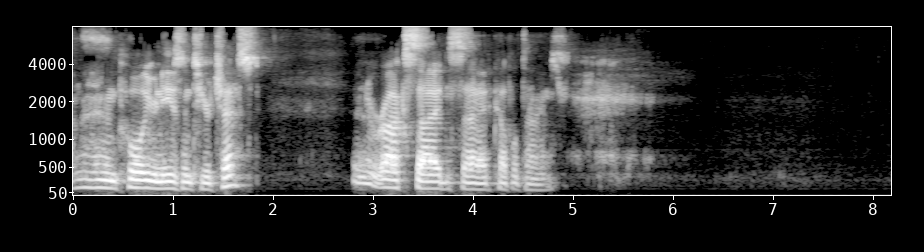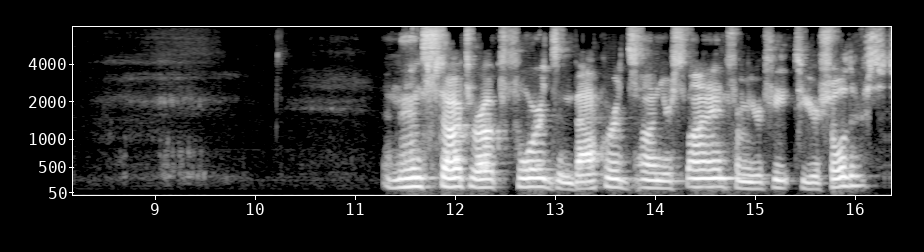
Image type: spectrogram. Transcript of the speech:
And then pull your knees into your chest and rock side to side a couple times. And then start to rock forwards and backwards on your spine from your feet to your shoulders.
